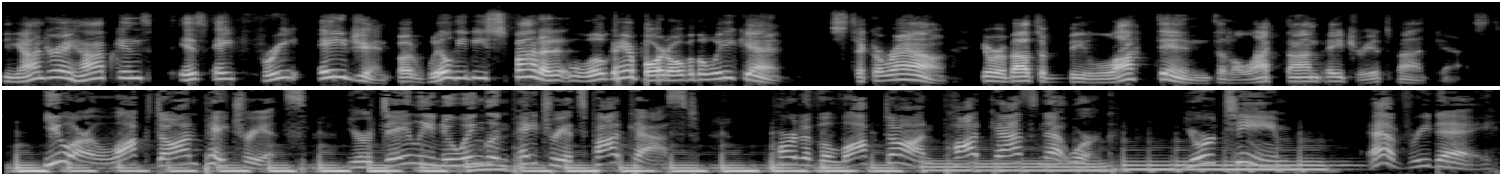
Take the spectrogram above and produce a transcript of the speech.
DeAndre Hopkins is a free agent, but will he be spotted at Logan Airport over the weekend? Stick around. You're about to be locked in to the Locked On Patriots podcast. You are Locked On Patriots, your daily New England Patriots podcast, part of the Locked On Podcast Network. Your team every day.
